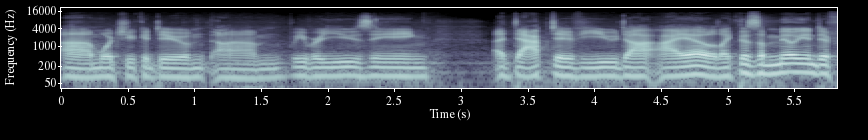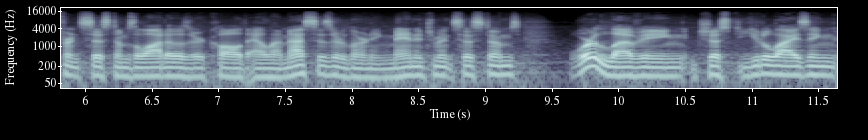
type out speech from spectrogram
um, which you could do. Um, we were using adaptiveu.io. Like there's a million different systems. A lot of those are called LMSs or learning management systems. We're loving just utilizing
